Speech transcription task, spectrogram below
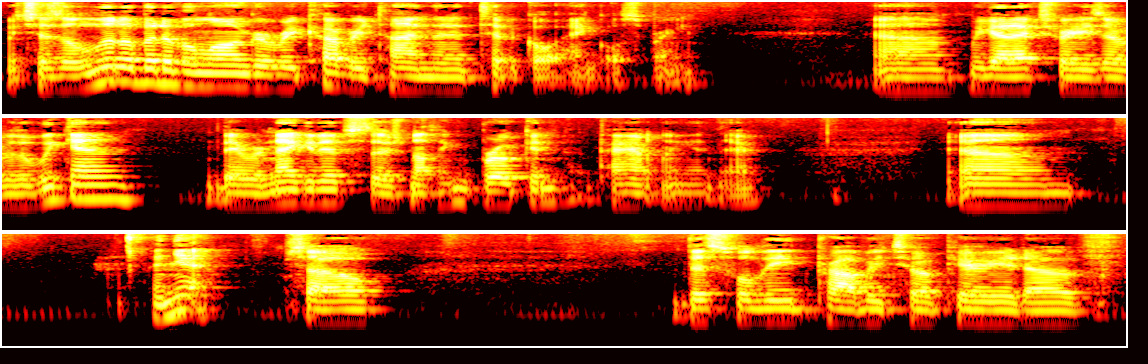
which has a little bit of a longer recovery time than a typical ankle sprain. Um, we got x rays over the weekend. They were negative, so there's nothing broken apparently in there. Um, and yeah, so this will lead probably to a period of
